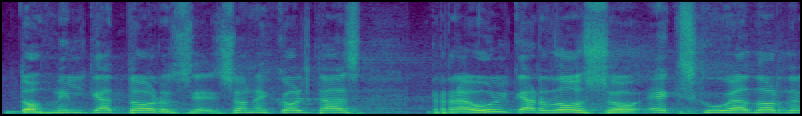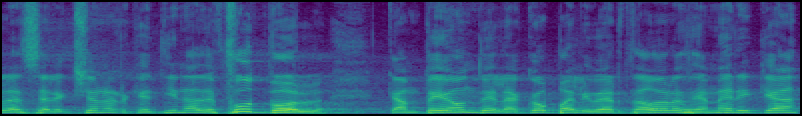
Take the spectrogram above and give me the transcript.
2014. Son escoltas Raúl Cardoso, exjugador de la selección argentina de fútbol, campeón de la Copa Libertadores de América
